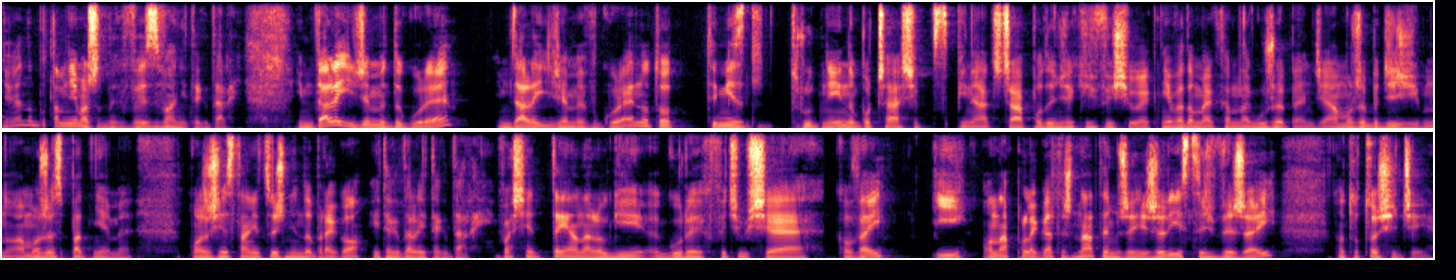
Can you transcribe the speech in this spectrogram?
nie? No bo tam nie ma żadnych wyzwań i tak dalej. Im dalej idziemy do góry, im dalej idziemy w górę, no to tym jest trudniej, no bo trzeba się wspinać, trzeba podjąć jakiś wysiłek, nie wiadomo jak tam na górze będzie, a może będzie zimno, a może spadniemy, może się stanie coś niedobrego i tak dalej, i tak dalej. Właśnie tej analogii góry chwycił się Kowej i ona polega też na tym, że jeżeli jesteś wyżej, no to co się dzieje?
